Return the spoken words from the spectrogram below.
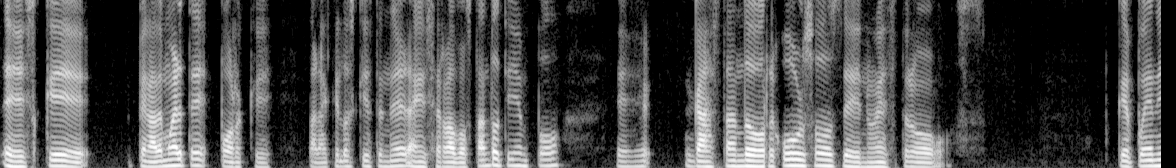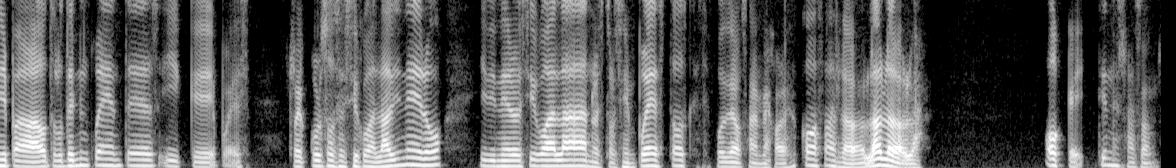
es que pena de muerte porque ¿para qué los quieres tener encerrados tanto tiempo? Eh, gastando recursos de nuestros que pueden ir para otros delincuentes y que pues recursos es igual a dinero y dinero es igual a nuestros impuestos que se podría usar en mejores cosas, bla bla bla bla bla. Ok, tienes razón.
